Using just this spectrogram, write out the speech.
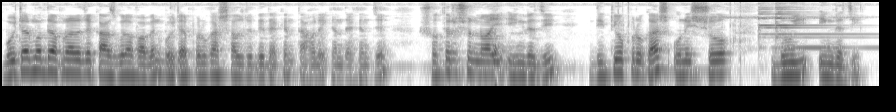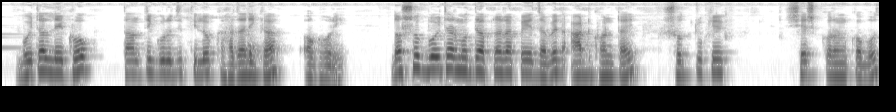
বইটার মধ্যে আপনারা যে কাজগুলো পাবেন, বইটার প্রকাশ সাল যদি দেখেন, তাহলে এখানে দেখেন যে সতেরোশো নয় ইংরেজি, দ্বিতীয় প্রকাশ উনিশশো দুই ইংরেজি। বইটার লেখক তান্ত্রিক গুরুজি তিলক হাজারিকা অঘরি। দর্শক, বইটার মধ্যে আপনারা পেয়ে যাবেন আট ঘন্টায় শত্রুকে শেষকরণ কবচ,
